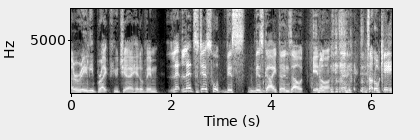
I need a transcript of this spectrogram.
a really bright future ahead of him. Let let's just hope this this guy turns out, you know, it's not okay.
